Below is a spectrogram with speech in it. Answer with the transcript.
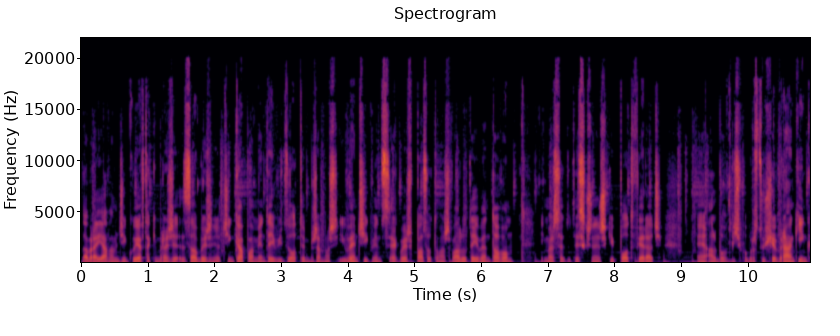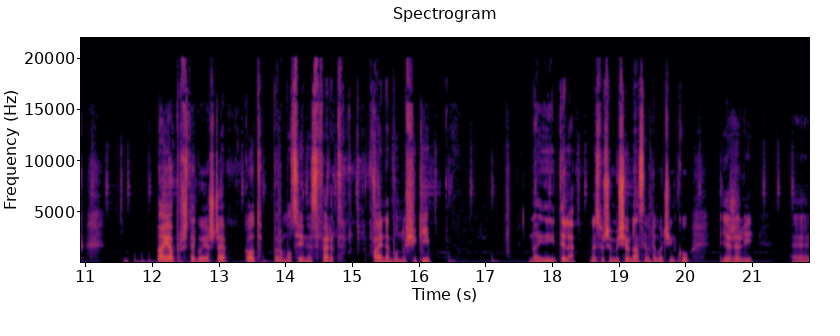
Dobra, ja wam dziękuję w takim razie za obejrzenie odcinka. Pamiętaj widzu o tym, że masz evencik, więc jak będziesz pasał, to masz walutę eventową i możesz sobie tutaj skrzyneczki pootwierać e, albo wbić po prostu się w ranking. No i oprócz tego jeszcze kod promocyjny z FERT. Fajne bonusiki. No i tyle. My słyszymy się w następnym odcinku. Jeżeli e,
